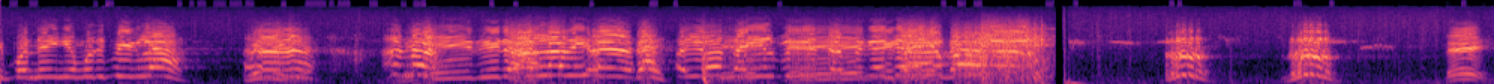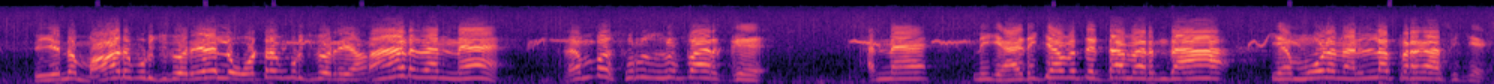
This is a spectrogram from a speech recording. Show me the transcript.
இப்ப நீங்க மிதிப்பீங்களா? டேய் நீ என்ன மாடு முடிச்சிட்டு வரியா இல்ல ஒட்டகம் முடிச்சிட்டு வரியா? மாடு தானே. ரொம்ப சுறுசுறுப்பா இருக்கு. அண்ணே நீங்க அடிக்காம திட்டாம இருந்தா என் மூளை நல்லா பிரகாசிக்கும்.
